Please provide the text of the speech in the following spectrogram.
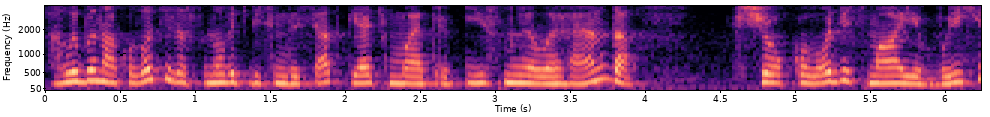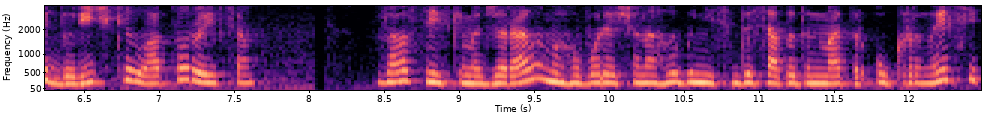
Глибина колодязя становить 85 метрів, і існує легенда, що колодязь має вихід до річки Латориця. За австрійськими джерелами говорять, що на глибині 71 метр у криниці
